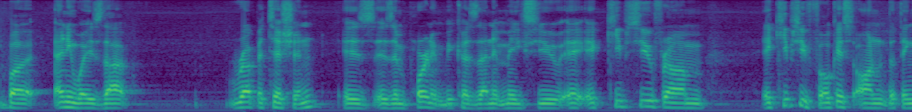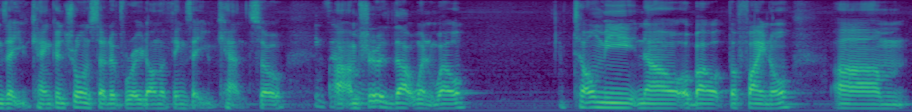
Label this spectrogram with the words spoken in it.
but anyways, that repetition is is important because then it makes you it, it keeps you from it keeps you focused on the things that you can control instead of worried on the things that you can't. So Exactly. I- I'm sure that went well. Tell me now about the final. Um,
